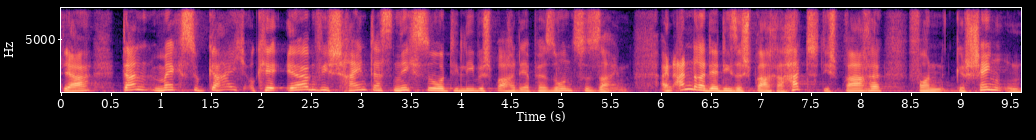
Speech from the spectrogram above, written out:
Ja, dann merkst du gleich, okay, irgendwie scheint das nicht so die Liebessprache der Person zu sein. Ein anderer, der diese Sprache hat, die Sprache von Geschenken,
